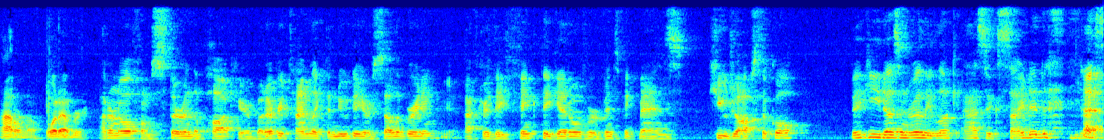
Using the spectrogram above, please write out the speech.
I don't know, whatever. I don't know if I'm stirring the pot here, but every time like the New Day are celebrating Yeah. after they think they get over Vince McMahon's huge obstacle, Big E doesn't really look as excited as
